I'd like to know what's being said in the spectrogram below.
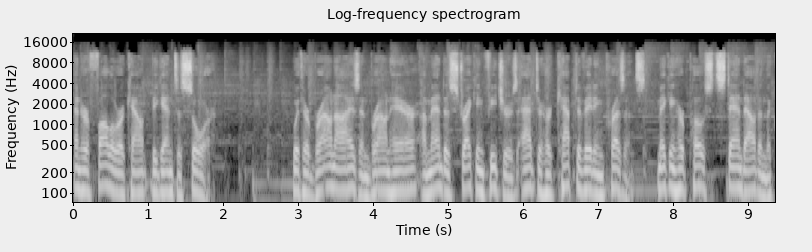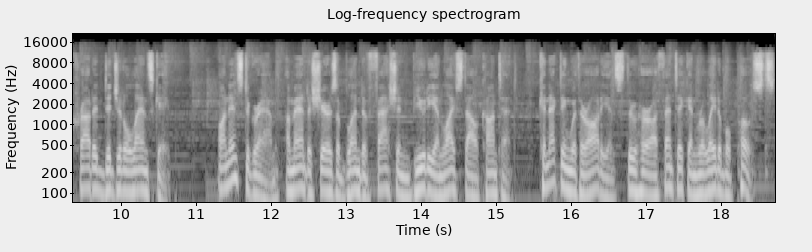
and her follower count began to soar. With her brown eyes and brown hair, Amanda's striking features add to her captivating presence, making her posts stand out in the crowded digital landscape. On Instagram, Amanda shares a blend of fashion, beauty and lifestyle content, connecting with her audience through her authentic and relatable posts.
